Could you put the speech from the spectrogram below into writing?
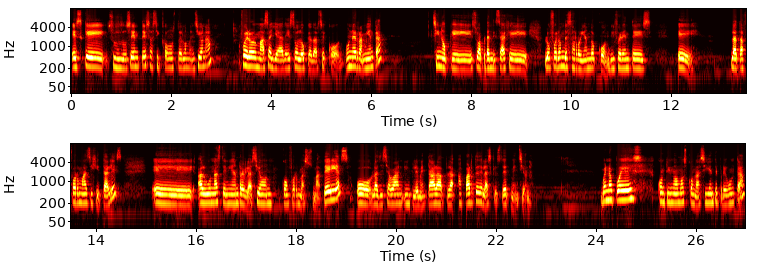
es que sus docentes, así como usted lo menciona, fueron más allá de solo quedarse con una herramienta, sino que su aprendizaje lo fueron desarrollando con diferentes eh, plataformas digitales. Eh, algunas tenían relación conforme a sus materias o las deseaban implementar aparte de las que usted menciona. Bueno, pues continuamos con la siguiente pregunta.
